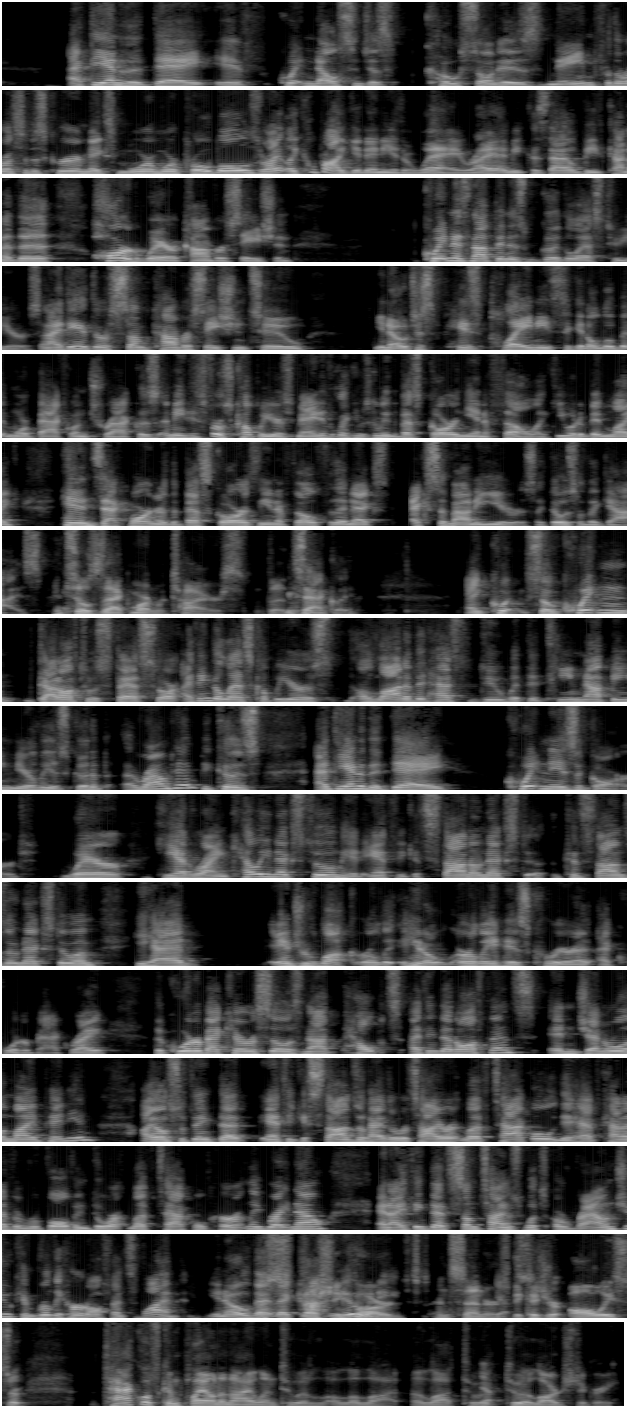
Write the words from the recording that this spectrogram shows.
at the end of the day, if Quenton Nelson just coasts on his name for the rest of his career and makes more and more Pro Bowls, right? Like he'll probably get any either way, right? I mean, because that would be kind of the hardware conversation. Quenton has not been as good the last two years. And I think there was some conversation too you know, just his play needs to get a little bit more back on track. Because I mean, his first couple years, man, he looked like he was going to be the best guard in the NFL. Like he would have been like him and Zach Martin are the best guards in the NFL for the next X amount of years. Like those are the guys until Zach Martin retires. exactly. And Qu- so Quenton got off to his fast start. I think the last couple years, a lot of it has to do with the team not being nearly as good around him. Because at the end of the day, Quenton is a guard where he had Ryan Kelly next to him, he had Anthony Castonzo next to Castonzo next to him, he had Andrew Luck early, you know, early in his career at, at quarterback, right? The quarterback carousel has not helped, I think, that offense in general, in my opinion. I also think that Anthony Castonzo had to retire at left tackle. They have kind of a revolving door at left tackle currently right now. And I think that sometimes what's around you can really hurt offensive linemen, you know, that, Especially that continuity. guards and centers yes. because you're always tackles can play on an island to a, a lot, a lot to yep. a, to a large degree.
